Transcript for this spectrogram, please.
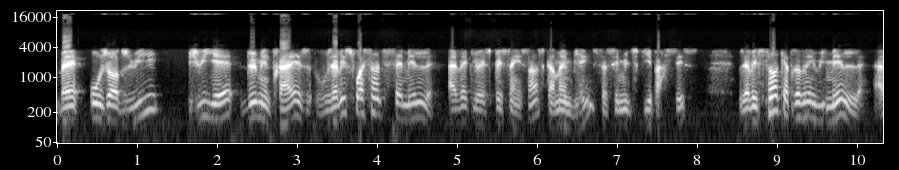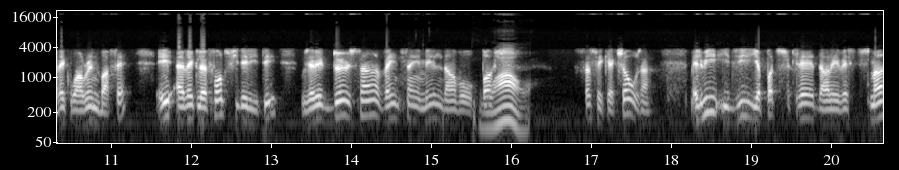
Ben, aujourd'hui, juillet 2013, vous avez 67 000 avec le SP500, c'est quand même bien, ça s'est multiplié par 6. Vous avez 188 000 avec Warren Buffett et avec le fonds de fidélité, vous avez 225 000 dans vos poches. Wow. Ça, c'est quelque chose. Hein? Mais lui, il dit il n'y a pas de secret dans l'investissement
